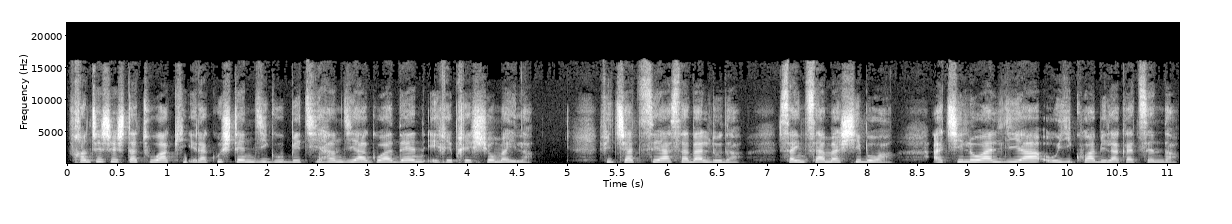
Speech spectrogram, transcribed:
frantses estatuak erakusten digu beti handiagoa den errepresio maila. Fitxatzea zabaldu da, zaintza masiboa, atxilo aldia oikoa bilakatzen da.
